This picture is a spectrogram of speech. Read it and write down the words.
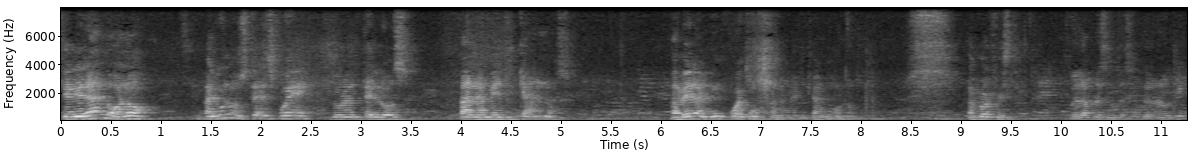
generando o no. ¿Alguno de ustedes fue durante los panamericanos a ver algún juego panamericano o no? ¿A cuál fuiste? Fue la presentación de Rocky.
